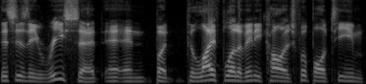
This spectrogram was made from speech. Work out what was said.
this is a reset. And, and but the lifeblood of any college football team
